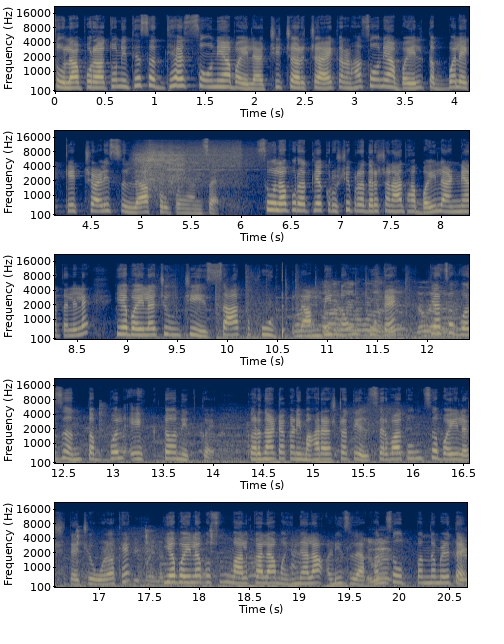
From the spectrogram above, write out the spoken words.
सोलापुरातून इथे सध्या सोन्या बैलाची चर्चा आहे. कारण हा सोन्या बैल तब्बल एक्केचाळीस लाख रुपयांचा आहे. सोलापुरातल्या कृषी प्रदर्शनात हा बैल आणण्यात आलेला आहे. या बैलाची उंची सात फूट लांबी नऊ फूट आहे. त्याचं वजन तब्बल एक टन इतकं आहे. कर्नाटक आणि महाराष्ट्रातील सर्वात उंच बैल अशी त्याची ओळख आहे. या बैलापासून मालकाला महिन्याला अडीच लाखांचं उत्पन्न मिळतंय.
